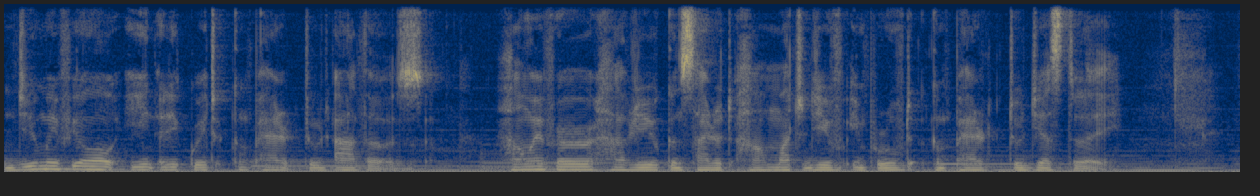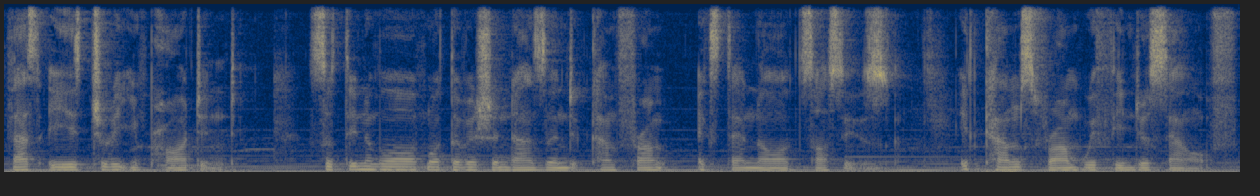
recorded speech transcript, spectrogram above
you may feel inadequate compared to others. However, have you considered how much you've improved compared to yesterday? That is truly important. Sustainable motivation doesn't come from external sources, it comes from within yourself.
